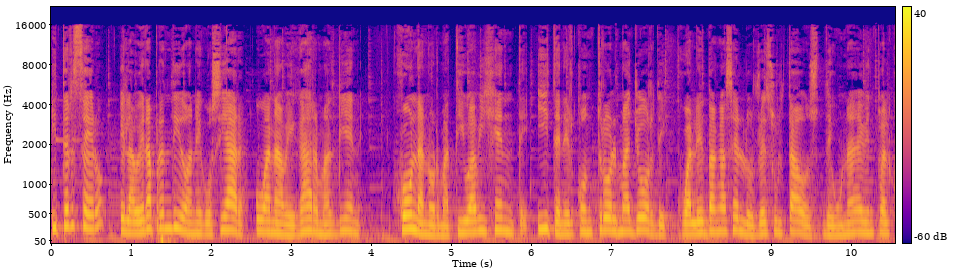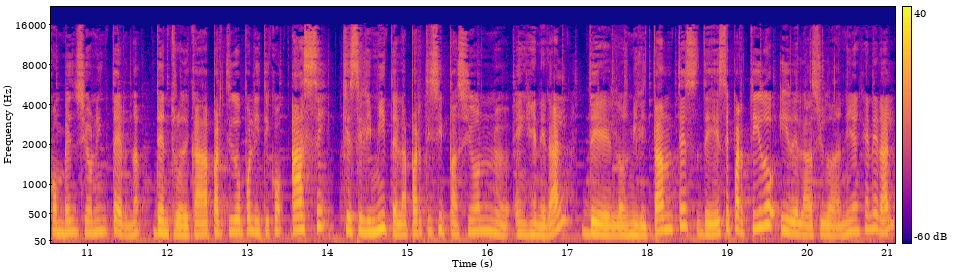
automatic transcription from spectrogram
Y tercero, el haber aprendido a negociar o a navegar más bien con la normativa vigente y tener control mayor de cuáles van a ser los resultados de una eventual convención interna dentro de cada partido político, hace que se limite la participación eh, en general de los militantes de ese partido y de la ciudadanía en general,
